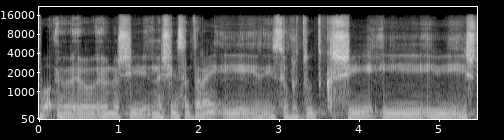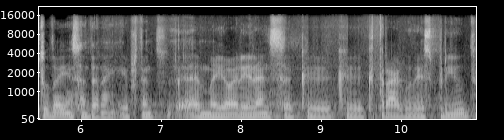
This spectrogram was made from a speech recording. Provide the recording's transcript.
Bom, eu, eu, nasci, nasci em Santarém e, e sobretudo cresci e, e, estudei em Santarém e portanto a maior herança que, que, que trago desse período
